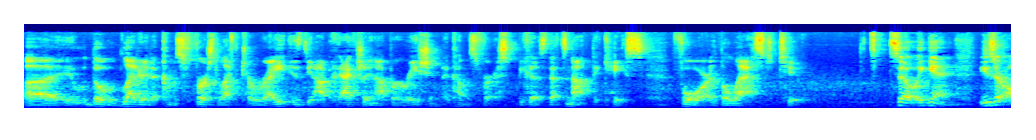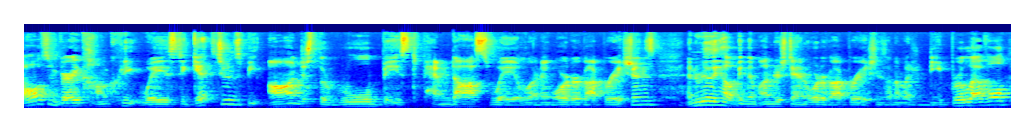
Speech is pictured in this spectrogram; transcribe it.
uh, the letter that comes first left to right is the actually an operation that comes first, because that's not the case for the last two. So again, these are all some very concrete ways to get students beyond just the rule-based PEMDAS way of learning order of operations and really helping them understand order of operations on a much deeper level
